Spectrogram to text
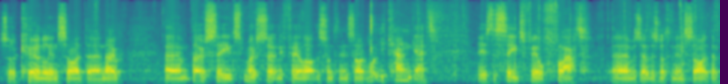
sort of kernel inside there. Now, um, those seeds most certainly feel like there's something inside. What you can get is the seeds feel flat um, as though there's nothing inside them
